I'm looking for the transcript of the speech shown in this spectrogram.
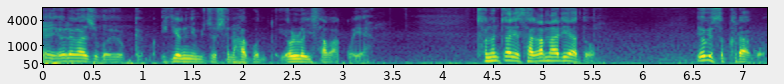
예, 이래가지고 이렇게 뭐 희경님이 주신 화분도 열로 이사 왔고 얘. 천원짜리 사과 마리아도 여기서 크라고.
